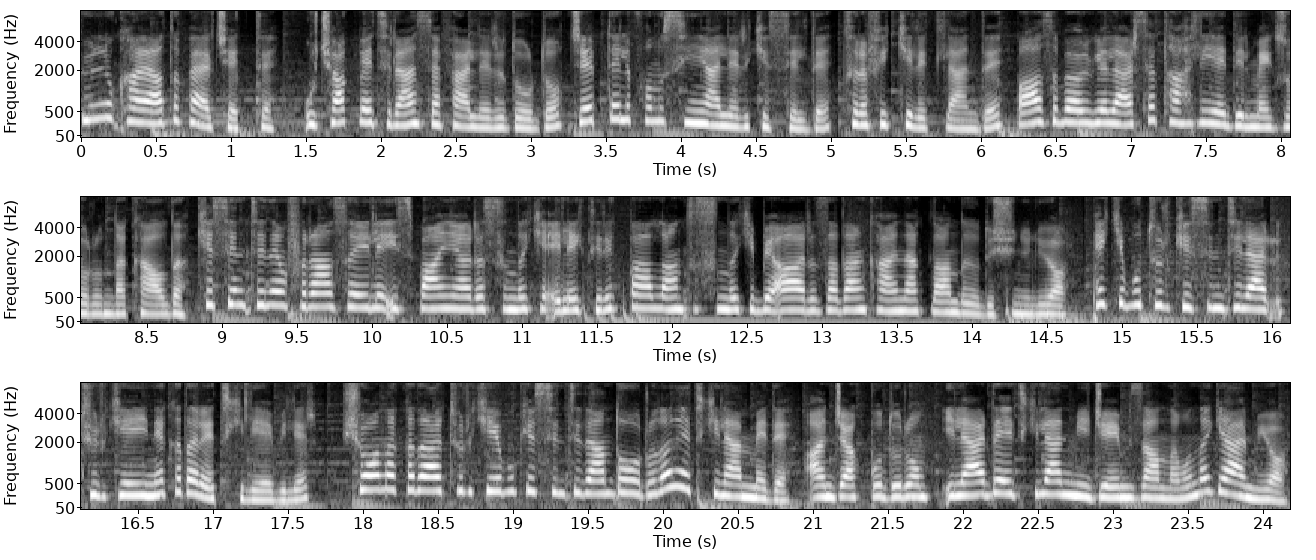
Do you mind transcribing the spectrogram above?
günlük hayatı felç etti. Uçak ve tren seferleri durdu, cep telefonu sinyalleri kesildi, trafik kilitlendi, bazı bölgelerse tahliye edilmek zorunda kaldı. Kesintinin Fransa ile İspanya arasındaki elektrik bağlantısındaki bir arızadan kaynaklandığı düşünülüyor. Peki bu tür kesintiler Türkiye'yi ne kadar etkileyebilir? Şu ana kadar Türkiye bu kesintiden doğrudan etkilenmedi. Ancak bu durum ileride etkilenmeyeceğimiz anlamına gelmiyor.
